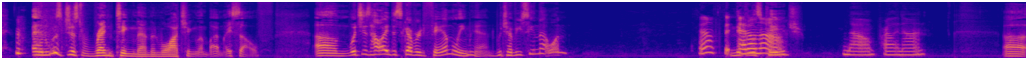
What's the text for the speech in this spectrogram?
and was just renting them and watching them by myself. Um, which is how I discovered Family Man. Which have you seen that one? I don't. Th- I don't know. Cage. No, probably not. Uh,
